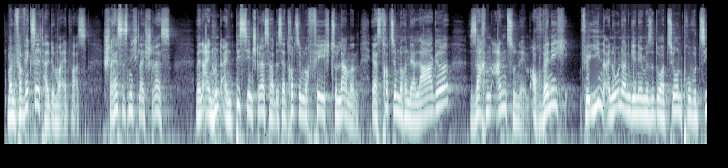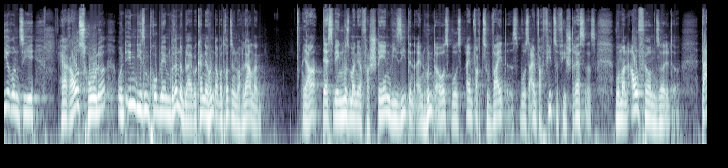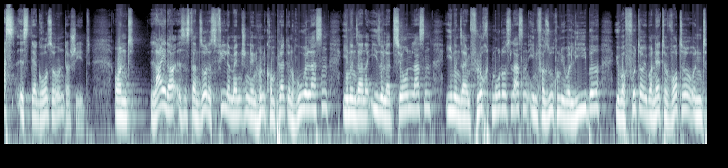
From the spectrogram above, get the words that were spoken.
man verwechselt halt immer etwas. Stress ist nicht gleich Stress. Wenn ein Hund ein bisschen Stress hat, ist er trotzdem noch fähig zu lernen. Er ist trotzdem noch in der Lage, Sachen anzunehmen. Auch wenn ich für ihn eine unangenehme Situation provoziere und sie heraushole und in diesem Problem drinne bleibe, kann der Hund aber trotzdem noch lernen. Ja, deswegen muss man ja verstehen, wie sieht denn ein Hund aus, wo es einfach zu weit ist, wo es einfach viel zu viel Stress ist, wo man aufhören sollte. Das ist der große Unterschied. Und Leider ist es dann so, dass viele Menschen den Hund komplett in Ruhe lassen, ihn in seiner Isolation lassen, ihn in seinem Fluchtmodus lassen, ihn versuchen über Liebe, über Futter, über nette Worte und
